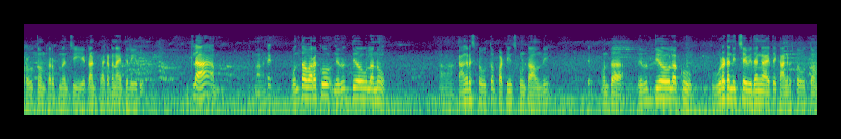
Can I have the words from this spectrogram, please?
ప్రభుత్వం తరపు నుంచి ఎట్లాంటి ప్రకటన అయితే లేదు. ఇట్లా అంటే కొంతవరకు నిరుద్యోగులను కాంగ్రెస్ ప్రభుత్వం పట్టించుకుంటా ఉంది. అంటే కొంత నిరుద్యోగులకు ఊరటనిచ్చే విధంగా అయితే కాంగ్రెస్ ప్రభుత్వం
